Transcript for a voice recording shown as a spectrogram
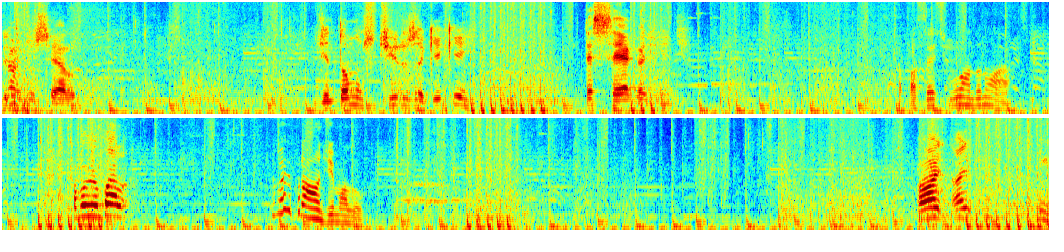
Deus do céu. A gente toma uns tiros aqui que até cega a gente. Capacete voando no ar. Acabou minha bala. Você vai pra onde, maluco? Ai, ai. Hum.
